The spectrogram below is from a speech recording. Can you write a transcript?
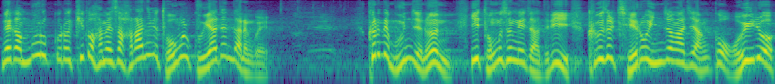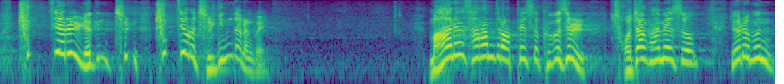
내가 무릎 꿇어 기도하면서 하나님의 도움을 구해야 된다는 거예요. 그런데 문제는 이 동성애자들이 그것을 죄로 인정하지 않고 오히려 축제를 여긴 축제로 즐긴다는 거예요. 많은 사람들 앞에서 그것을 조장하면서 여러분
